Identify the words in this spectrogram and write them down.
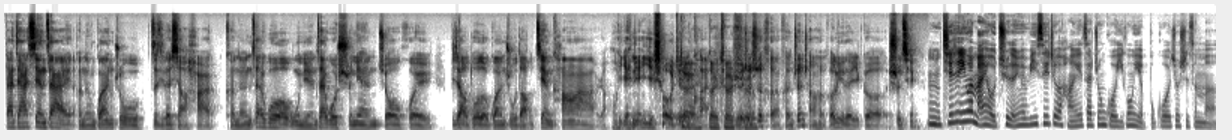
大家现在可能关注自己的小孩，可能再过五年、再过十年就会。比较多的关注到健康啊，然后延年益寿这一块，对，确实，这是很很正常、很合理的一个事情。嗯，其实因为蛮有趣的，因为 VC 这个行业在中国一共也不过就是这么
